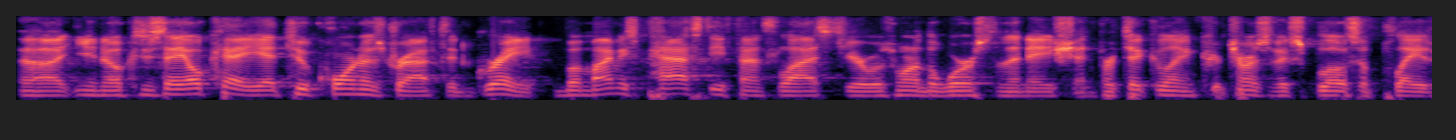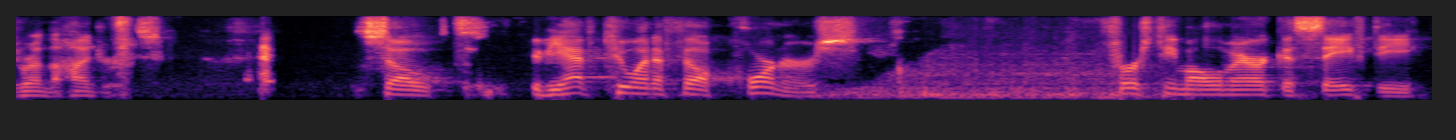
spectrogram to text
uh, you know, because you say, okay, he had two corners drafted, great. But Miami's pass defense last year was one of the worst in the nation, particularly in terms of explosive plays. We're in the hundreds. So if you have two NFL corners, first team All America safety,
